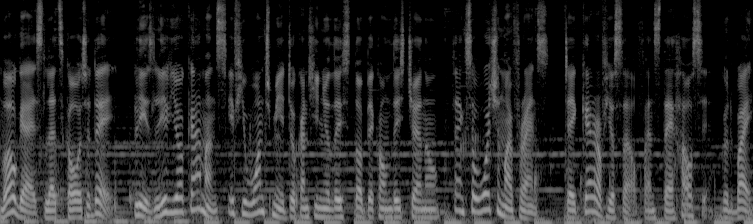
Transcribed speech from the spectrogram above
Well guys, let's call it a day. Please leave your comments if you want me to continue this topic on this channel. Thanks for watching my friends. Take care of yourself and stay healthy. Goodbye.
